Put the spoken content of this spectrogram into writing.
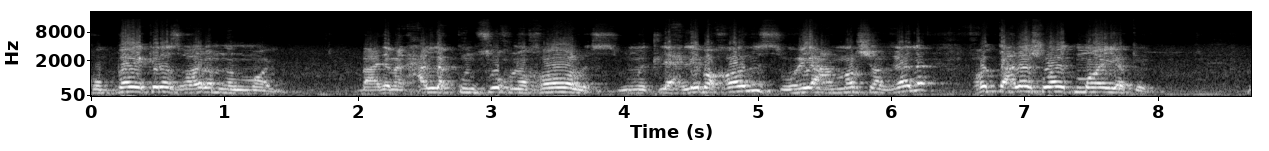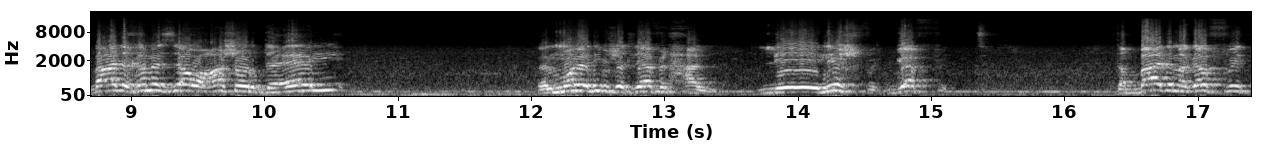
كوباية كده صغيرة من المية. بعد ما الحلة تكون سخنة خالص ومتلهلبة خالص وهي على النار شغالة حط عليها شوية مية كده. بعد خمس دقايق وعشر دقايق المية دي مش هتلاقيها في الحلة. ليه؟ نشفت جفت. طب بعد ما جفت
